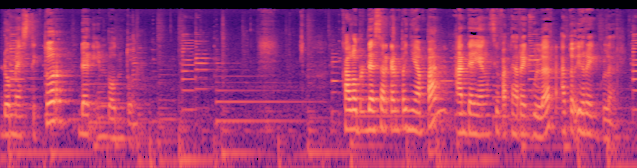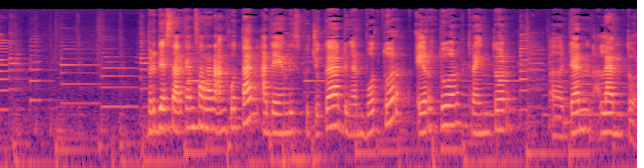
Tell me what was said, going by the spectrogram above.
domestic tour, dan inbound tour. Kalau berdasarkan penyiapan, ada yang sifatnya reguler atau irregular. Berdasarkan sarana angkutan, ada yang disebut juga dengan boat tour, air tour, train tour, eh, dan land tour.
